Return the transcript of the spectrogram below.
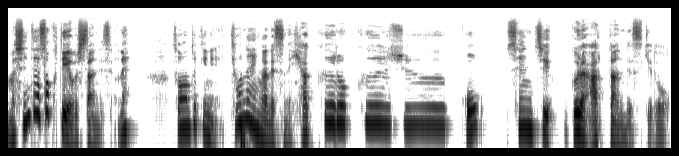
まあ身体測定をしたんですよね。その時に、去年がですね、165センチぐらいあったんですけど、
